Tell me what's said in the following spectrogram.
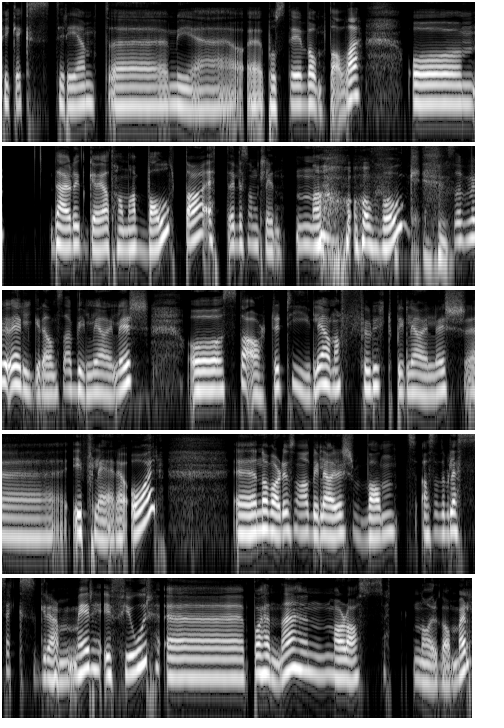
fikk ekstremt eh, mye eh, positiv omtale. Og det er jo litt gøy at han har valgt, da, etter liksom Clinton og, og Vogue, så velger han seg Billie Eilish, og starter tidlig. Han har fulgt Billie Eilish eh, i flere år. Eh, nå var det jo sånn at Billie Eilish vant Altså, det ble seks Grammyer i fjor eh, på henne. Hun var da 17 år gammel.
